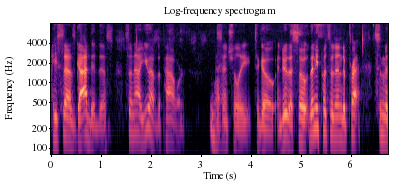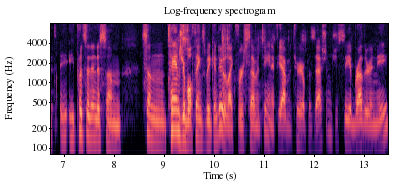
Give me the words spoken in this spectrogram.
He says, God did this, so now you have the power right. essentially to go and do this. So then he puts it into pre- some he puts it into some some tangible things we can do, like verse 17. If you have material possessions, you see a brother in need,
